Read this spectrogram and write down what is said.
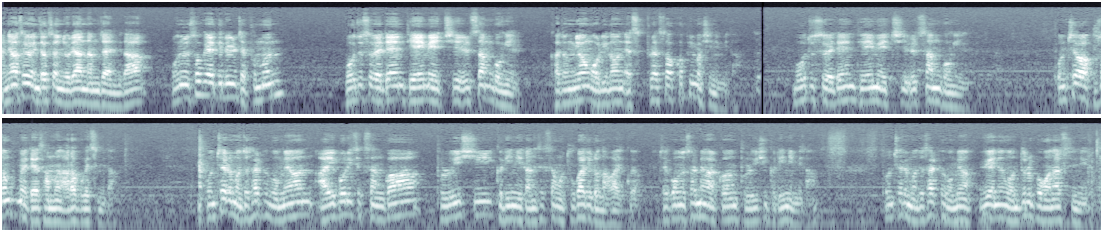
안녕하세요. 인덕션 요리한 남자입니다. 오늘 소개해드릴 제품은 모즈 스웨덴 DMH1301 가정용 올인원 에스프레소 커피 machine입니다. 모즈 스웨덴 DMH1301 본체와 구성품에 대해서 한번 알아보겠습니다. 본체를 먼저 살펴보면 아이보리 색상과 bluish green이라는 색상으로 두 가지로 나와 있고요. 제가 오늘 설명할 건 bluish green입니다. 본체를 먼저 살펴보면 위에는 원두를 보관할 수 있는 이렇게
